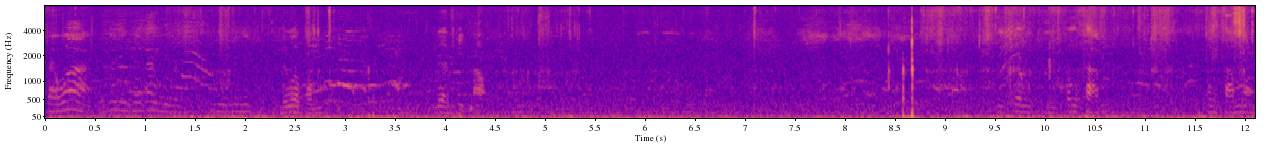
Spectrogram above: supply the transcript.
แต่ว่า ก็ยังใช้ได้อยู่อยู่มันยังหรือว่าผมเลือกผิดเอาอีกเส้นต้องซ้ำต้องซ้ำมัน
